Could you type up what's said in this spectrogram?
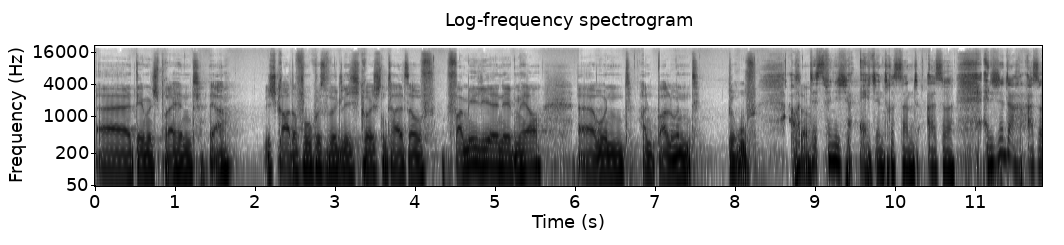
Äh, dementsprechend, ja, ist gerade der Fokus wirklich größtenteils auf Familie nebenher äh, und Handball und Beruf. Aber so. das finde ich ja echt interessant. Also hätte ich nicht gedacht, also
